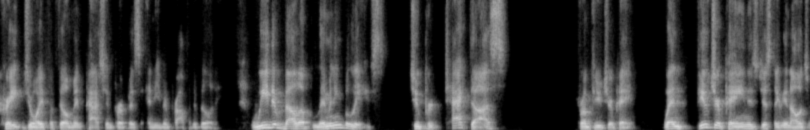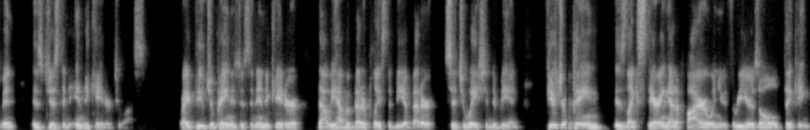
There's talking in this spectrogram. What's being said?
create joy, fulfillment, passion, purpose, and even profitability. We develop limiting beliefs to protect us from future pain when future pain is just an acknowledgement is just an indicator to us right? Future pain is just an indicator that we have a better place to be a better situation to be in. Future pain is like staring at a fire when you're three years old thinking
